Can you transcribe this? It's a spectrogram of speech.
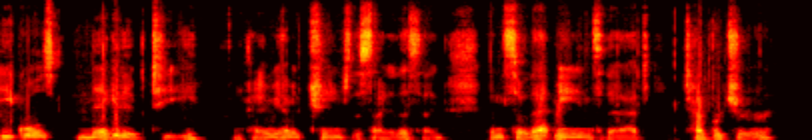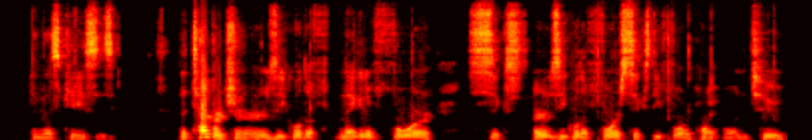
equals negative t. Okay, we haven't changed the sign of this thing. And so that means that temperature, in this case, is the temperature is equal to negative 4 six or is equal to 464.12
